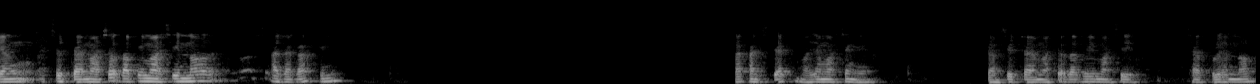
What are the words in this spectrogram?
Yang sudah masuk tapi masih nol, adakah ini? Kita akan cek masing-masing ya. Yang sudah masuk tapi masih saya tulis nol.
